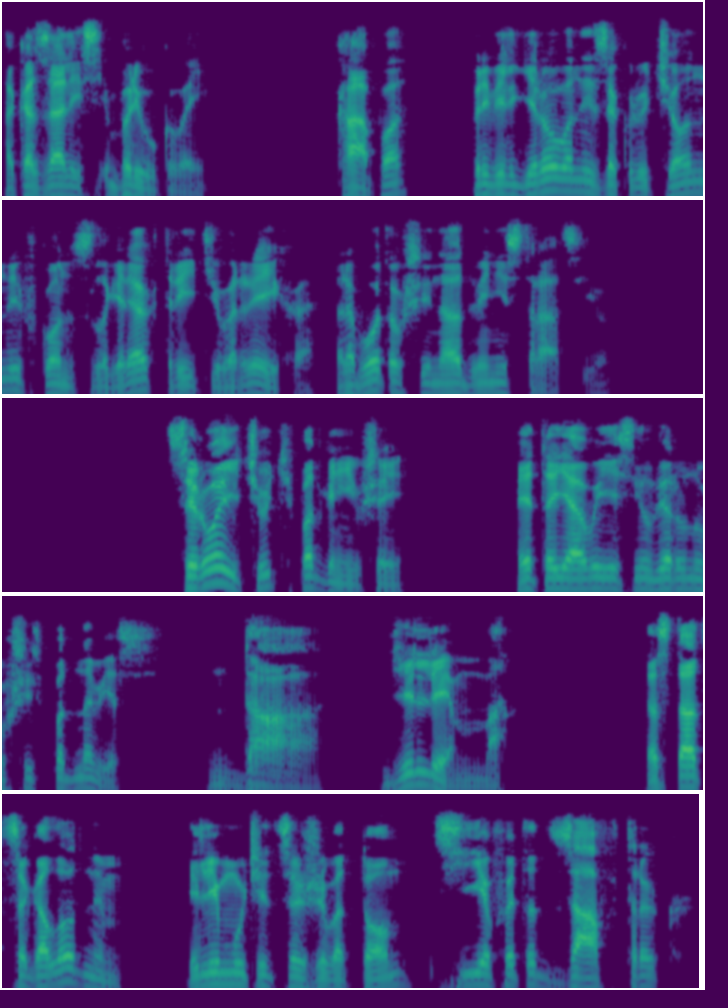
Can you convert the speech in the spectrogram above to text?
оказались брюковой. Капо привилегированный заключенный в концлагерях Третьего рейха, работавший на администрацию. Сырой и чуть подгнивший. Это я выяснил, вернувшись под навес. Да, дилемма. Остаться голодным или мучиться животом, съев этот завтрак.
